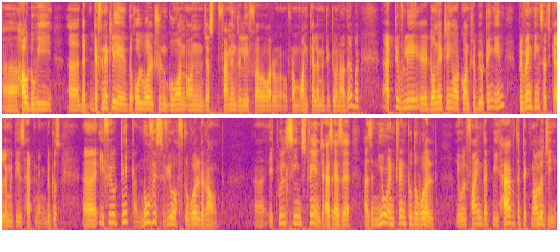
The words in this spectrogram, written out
how do we uh, that definitely the whole world should not go on on just famine relief uh, or from one calamity to another, but actively uh, donating or contributing in preventing such calamities happening. Because if you take a novice view of the world around uh, it will seem strange as, as, a, as a new entrant to the world. You will find that we have the technology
